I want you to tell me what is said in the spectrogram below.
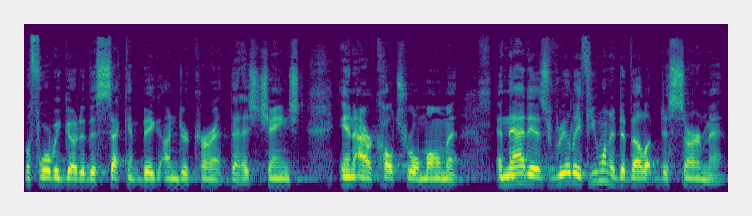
before we go to the second big undercurrent that has changed in our cultural moment. And that is really, if you want to develop discernment,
